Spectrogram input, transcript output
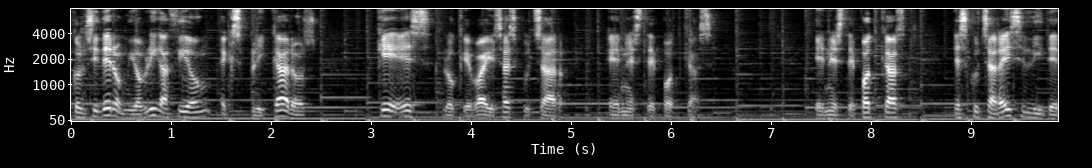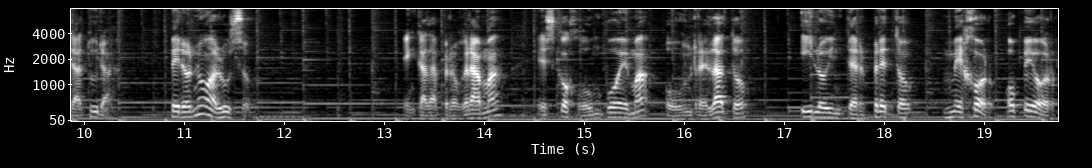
considero mi obligación explicaros qué es lo que vais a escuchar en este podcast. En este podcast escucharéis literatura, pero no al uso. En cada programa escojo un poema o un relato y lo interpreto mejor o peor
